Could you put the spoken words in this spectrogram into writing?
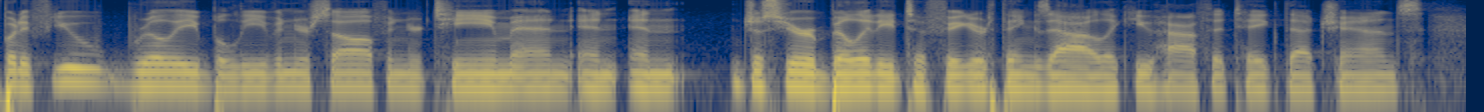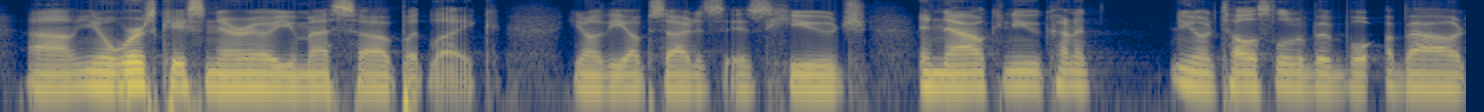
but if you really believe in yourself and your team and and and just your ability to figure things out like you have to take that chance. Um, you know worst case scenario you mess up but like you know the upside is, is huge. And now can you kind of you know tell us a little bit bo- about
